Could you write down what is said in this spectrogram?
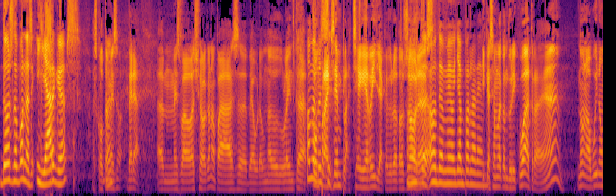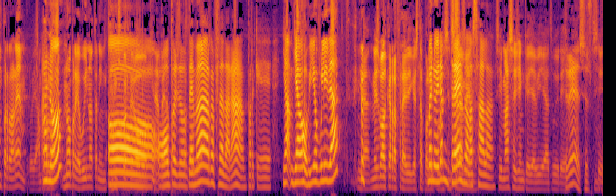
dos de bones i llargues. Escolta, Eh? més, a veure, eh, més val això que no pas eh, veure una de dolenta, Home, com per sí. exemple Che Guerrilla, que dura dues Oh, hores, de, oh, Déu meu, ja en parlarem. i que sembla que en duri quatre, eh? No, no, avui no en parlarem, però ja en Ah, parlarem. no? No, perquè avui no tenim temps per fer... Oh, quina pena, oh, però el tema refredarà, perquè ja, ja ho havia oblidat. Mira, més val que refredi aquesta pel·lícula, Bueno, érem tres a la sala. Sí, massa gent que hi havia, t'ho diré. Tres? És... Sí.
